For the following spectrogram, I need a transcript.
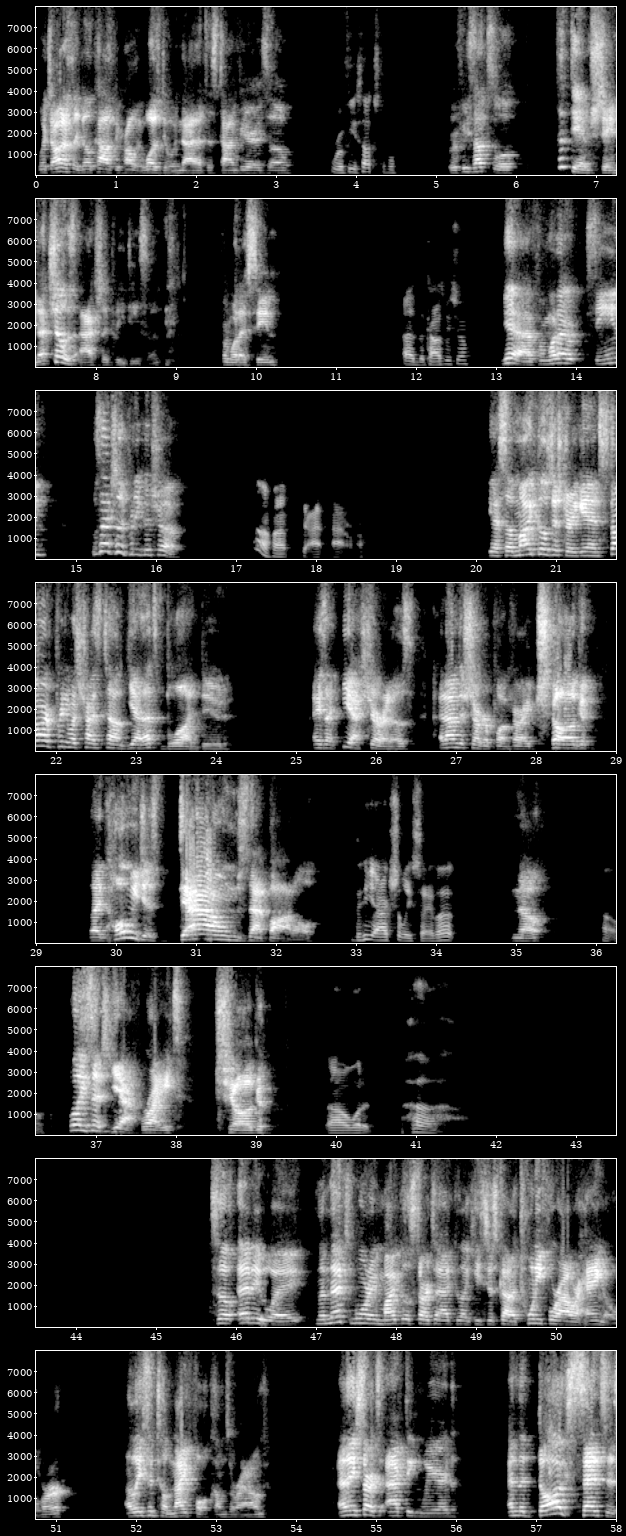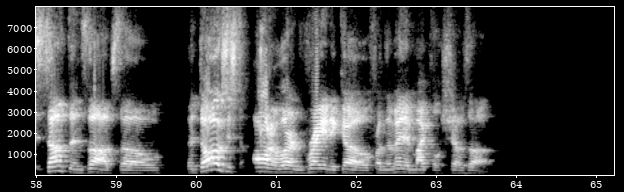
Which honestly, Bill Cosby probably was doing that at this time period, so Rufus Huxtable. Rufus Huxtable. It's a damn shame. That show is actually pretty decent. From what I've seen. Uh, the Cosby Show. Yeah, from what I've seen, it was actually a pretty good show. Oh, I, I, I don't know. Yeah, so Michael's just drinking, and Star pretty much tries to tell him, yeah, that's blood, dude. And he's like, yeah, sure it is. And I'm the sugar plum fairy. Chug. Like, homie just downs that bottle. Did he actually say that? No. Oh. Well, he says, yeah, right. Chug. Oh, what a. So, anyway, the next morning, Michael starts acting like he's just got a 24 hour hangover, at least until nightfall comes around. And then he starts acting weird. And the dog senses something's up, so the dog's just on alert, ready to go from the minute Michael shows up.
